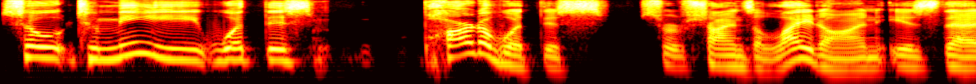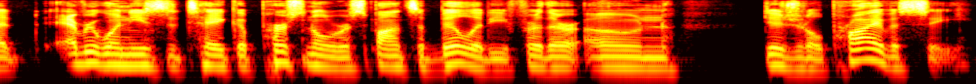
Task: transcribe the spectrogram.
So, to me, what this part of what this sort of shines a light on is that everyone needs to take a personal responsibility for their own digital privacy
